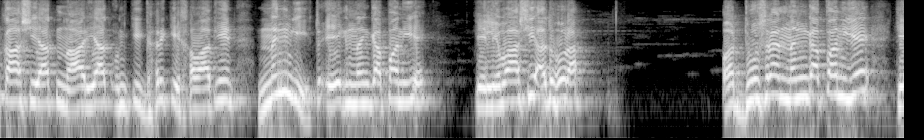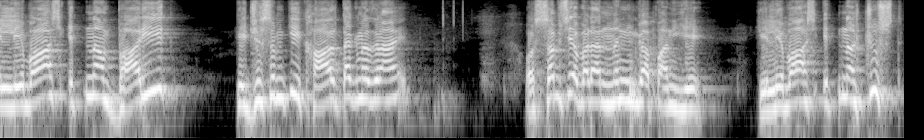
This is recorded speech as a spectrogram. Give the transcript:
काशियात नारियात, उनकी घर की खातन नंगी। तो एक नंगापन ये कि लिबास ही अधूरा। और दूसरा नंगापन ये कि लिबास इतना बारीक कि जिस्म की खाल तक नज़र आए। और सबसे बड़ा नंगापन ये कि लिबास इतना चुस्त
